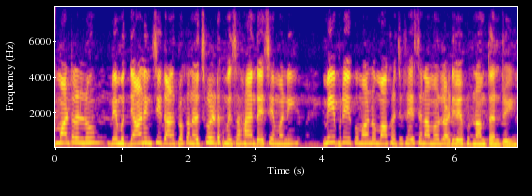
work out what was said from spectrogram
మాటలను మేము ధ్యానించి దాని ప్రకారం నడుచుకునేటకు మీ సహాయం దయచేయమని మీ ప్రియ కుమారుడు మాకు చేసే నామంలో అడివేకుంటున్నాం తండ్రి.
